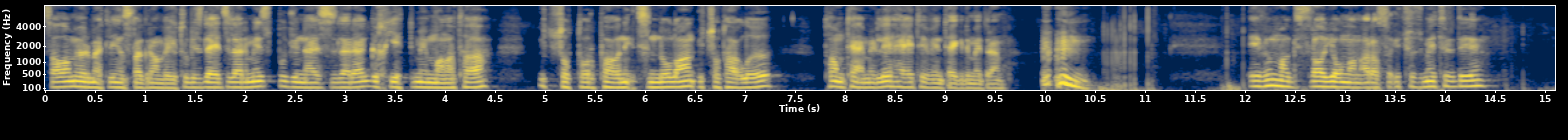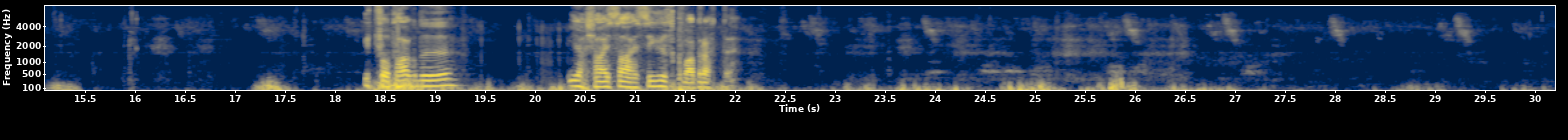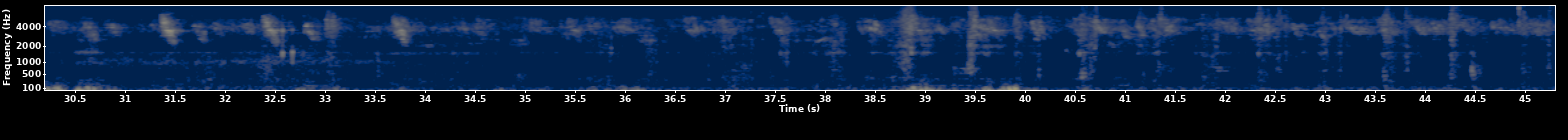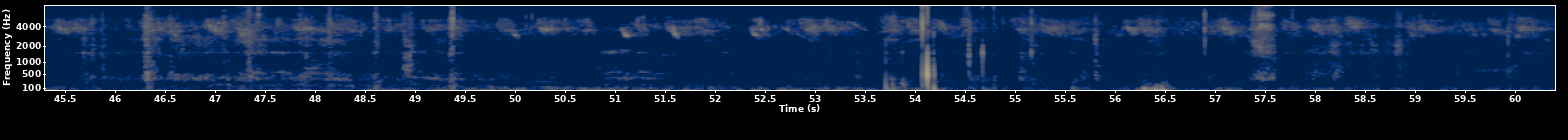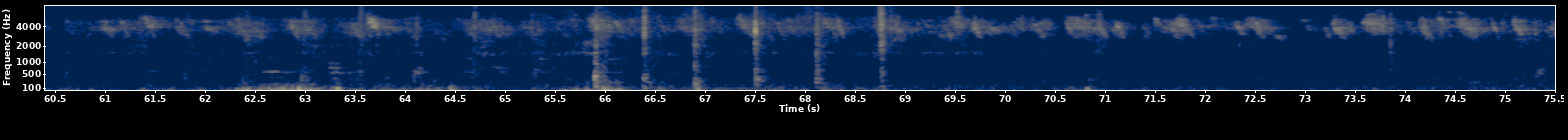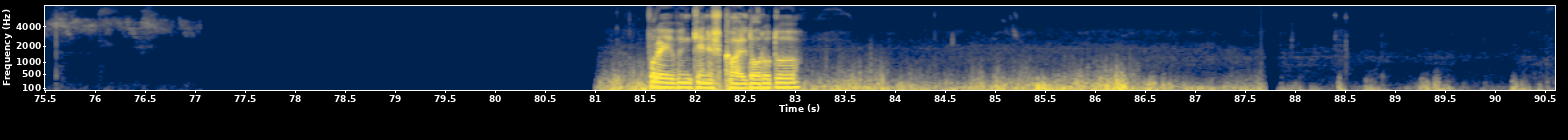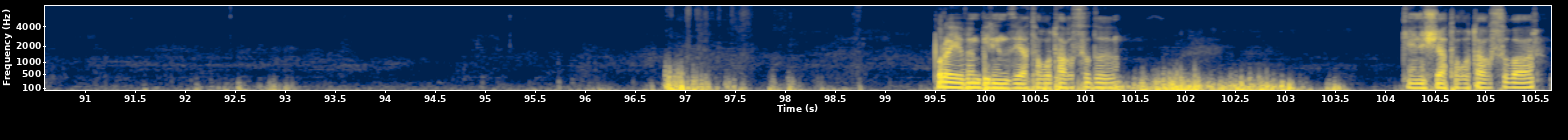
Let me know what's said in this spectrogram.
Salam hörmətli Instagram və YouTube izləyicilərimiz. Bu günlər sizlərə 47 min manata 3 sot torpağının içində olan 3 otaqlı tam təmirli həyət evini təqdim edirəm. Evin magistral yolla arası 300 metrdir. 3 otaqdır. Yaşayış sahəsi 100 kvadratdır. Bura evin geniş koridorudur. Bura evin birinci yataq otağısıdır. Geniş yataq otağısı var.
